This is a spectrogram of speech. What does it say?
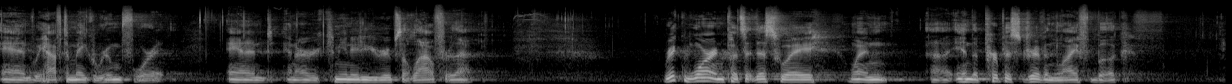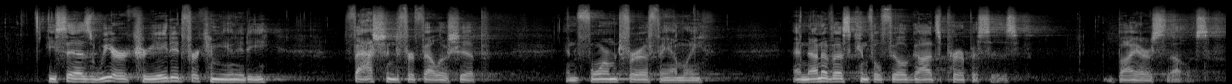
and we have to make room for it. And, and our community groups allow for that. Rick Warren puts it this way when uh, in the Purpose Driven Life book. He says, We are created for community, fashioned for fellowship, and formed for a family and none of us can fulfill God's purposes by ourselves.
